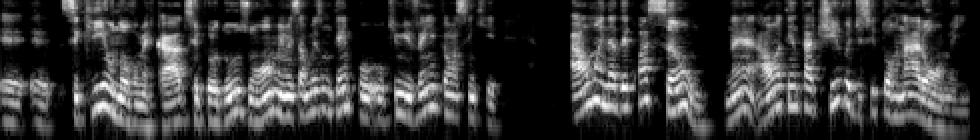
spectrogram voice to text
é, é, se cria um novo mercado, se produz um homem, mas ao mesmo tempo o que me vem então assim que há uma inadequação, né? Há uma tentativa de se tornar homem.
